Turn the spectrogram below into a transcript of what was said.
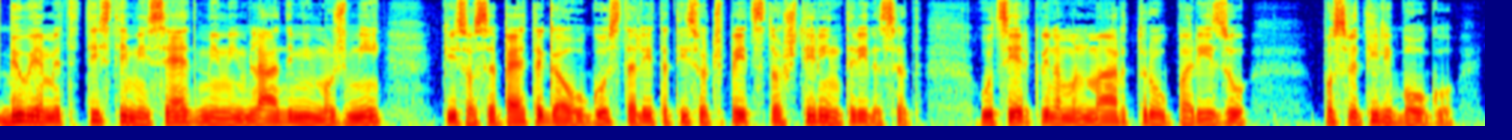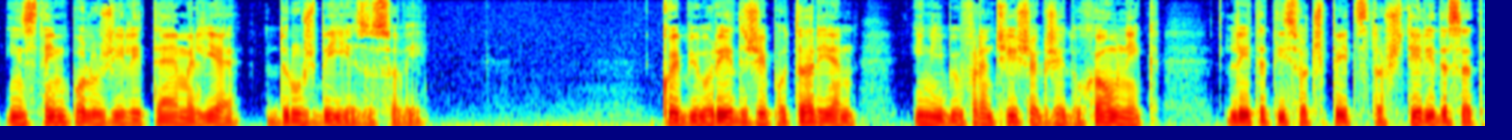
Bil je med tistimi sedmimi mladimi možmi, ki so se 5. augusta leta 1534 v cerkvi na Montmartru v Parizu posvetili Bogu in s tem položili temelje družbi Jezusovi. Ko je bil red že potrjen in je bil Frančišek že duhovnik, leta 1540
